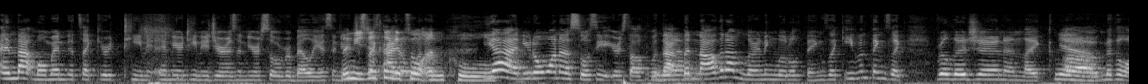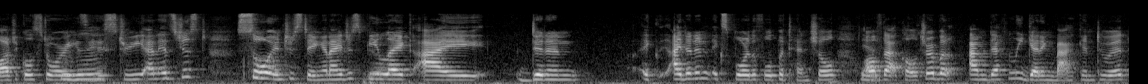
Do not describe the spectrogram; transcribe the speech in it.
in that moment it's like you're teen in your teenage years and you're so rebellious and you're and you just, just like, think it's so wanna- uncool. yeah, and you don't want to associate yourself with that. Yeah. But now that I'm learning little things, like even things like religion and like Yeah. uh, mythological stories, Mhm. history, and it's just so interesting. And I just feel like I didn't. Ex- I didn't explore the full potential Yeah. of that culture, but I'm definitely getting back into it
